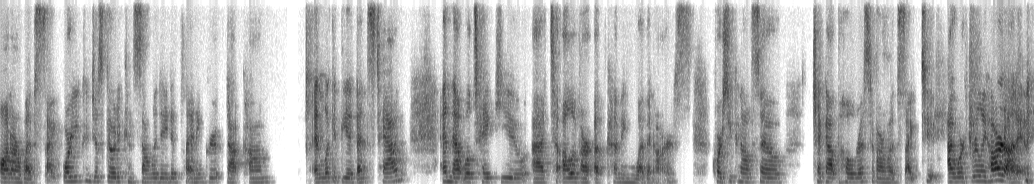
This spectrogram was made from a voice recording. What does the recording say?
on our website, or you can just go to consolidatedplanninggroup.com and look at the events tab, and that will take you uh, to all of our upcoming webinars. Of course, you can also check out the whole rest of our website too. I worked really hard on it.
